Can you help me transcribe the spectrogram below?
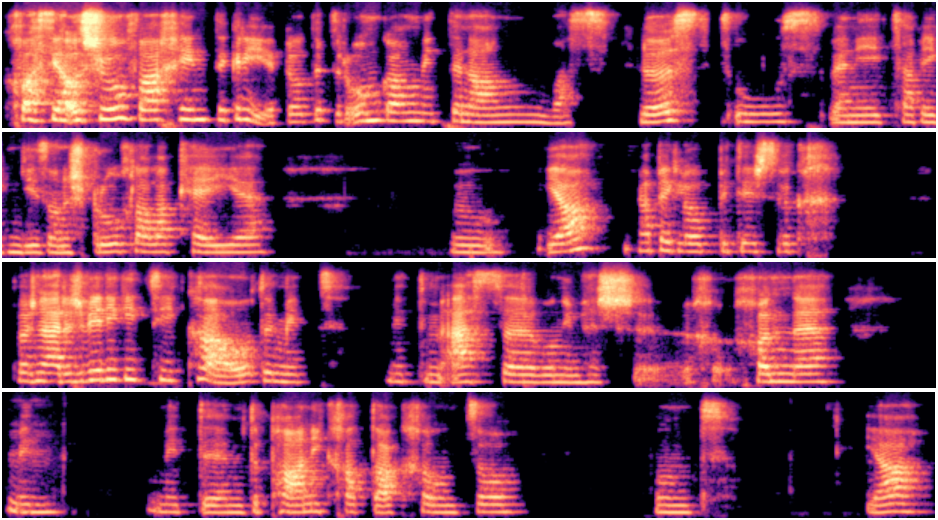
quasi als Schulfach integriert, oder? Der Umgang miteinander, was löst es aus, wenn ich jetzt irgendwie so einen Spruch fallen Weil, ja, ich glaube, bei dir ist es wirklich, du hast eine schwierige Zeit gehabt, oder? Mit, mit dem Essen, das du nicht hast äh, können, mit, mhm. mit ähm, der Panikattacke und so. Und ja,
